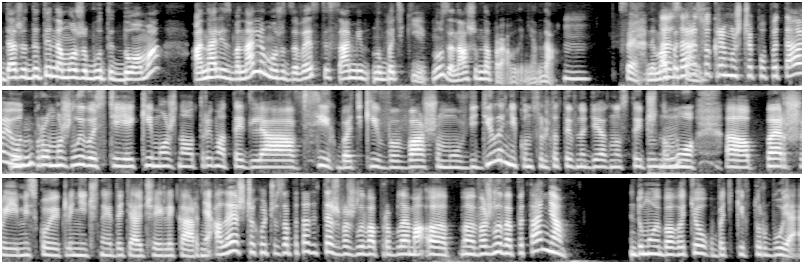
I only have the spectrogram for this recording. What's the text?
Навіть дитина може бути вдома, аналіз банально можуть завести самі ну, батьки, ну, за нашим направленням. Да. Все, нема питань. Зараз окремо ще попитаю Мгм. от про можливості, які можна отримати для всіх батьків в вашому відділенні консультативно-діагностичному а, першої міської клінічної дитячої лікарні. Але я ще хочу запитати теж важлива проблема, е, е, важливе питання. Думаю, багатьох батьків турбує.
